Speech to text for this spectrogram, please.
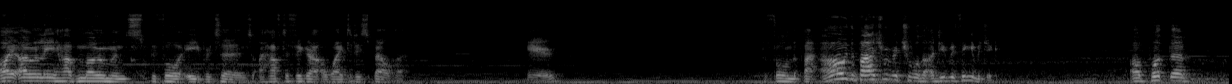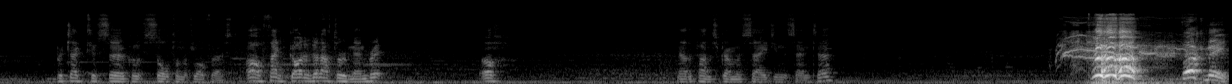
I only have moments before Eve returns. I have to figure out a way to dispel her. Ew. Perform the ban- Oh, the banishment ritual that I did with Thingamajig. I'll put the protective circle of salt on the floor first. Oh, thank God I don't have to remember it. Oh. Now the pentagram of sage in the centre. Fuck me!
